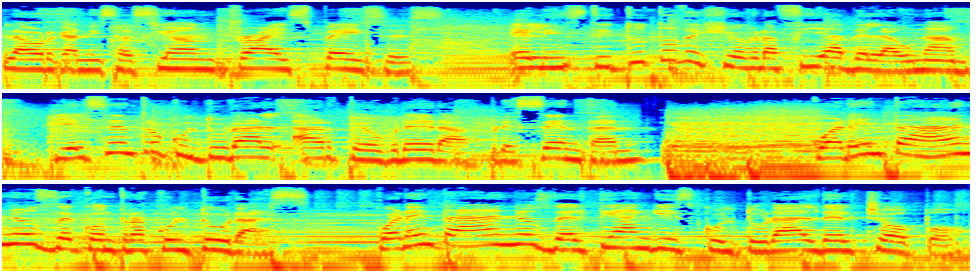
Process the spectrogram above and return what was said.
La organización Try Spaces el Instituto de Geografía de la UNAM y el Centro Cultural Arte Obrera presentan 40 años de contraculturas, 40 años del Tianguis Cultural del Chopo,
